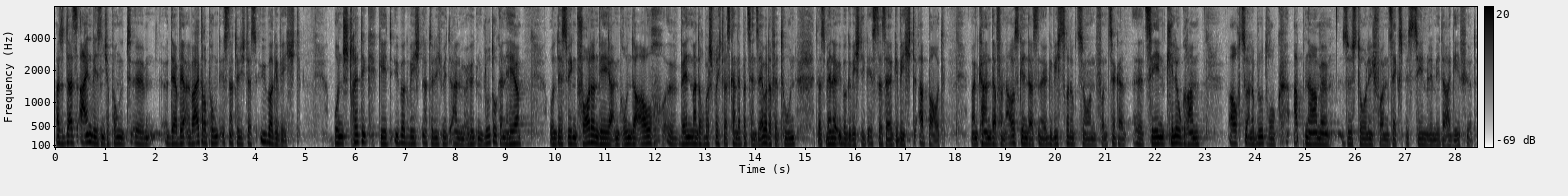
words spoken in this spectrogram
Also das ist ein wesentlicher Punkt. Ähm, der weitere Punkt ist natürlich das Übergewicht. Unstrittig geht Übergewicht natürlich mit einem erhöhten Blutdruck einher. Und deswegen fordern wir ja im Grunde auch, äh, wenn man darüber spricht, was kann der Patient selber dafür tun, dass wenn er übergewichtig ist, dass er Gewicht abbaut. Man kann davon ausgehen, dass eine Gewichtsreduktion von circa 10 äh, Kilogramm auch zu einer Blutdruckabnahme systolisch von 6 bis 10 Millimeter Hg führt.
